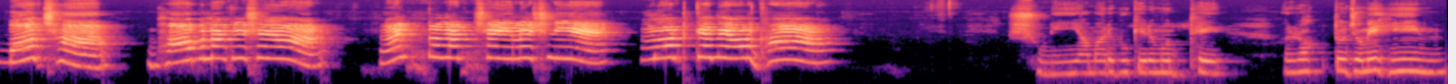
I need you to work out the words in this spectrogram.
বাছা ভাবনা কিসে আর? ওই তো যাচ্ছে ইলিশ নিয়ে মটকে দে ওর ঘাড় শুনেই আমার বুকের মধ্যে রক্ত জমে হিম।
